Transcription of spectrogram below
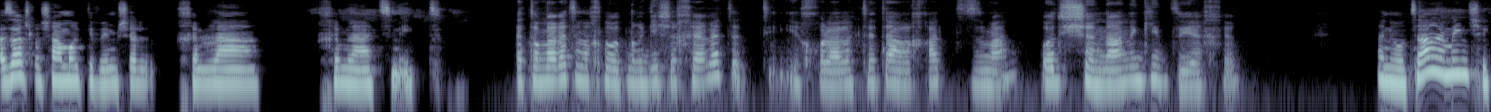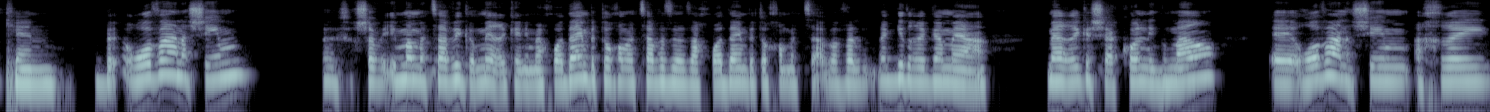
אז זה השלושה מרכיבים של חמלה, חמלה עצמית. את אומרת אנחנו עוד נרגיש אחרת? את יכולה לתת הערכת זמן? עוד שנה נגיד זה יהיה אחר? אני רוצה להאמין שכן. רוב האנשים, עכשיו אם המצב ייגמר, כן אם אנחנו עדיין בתוך המצב הזה אז אנחנו עדיין בתוך המצב, אבל נגיד רגע מה, מהרגע שהכל נגמר, אה, רוב האנשים אחרי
